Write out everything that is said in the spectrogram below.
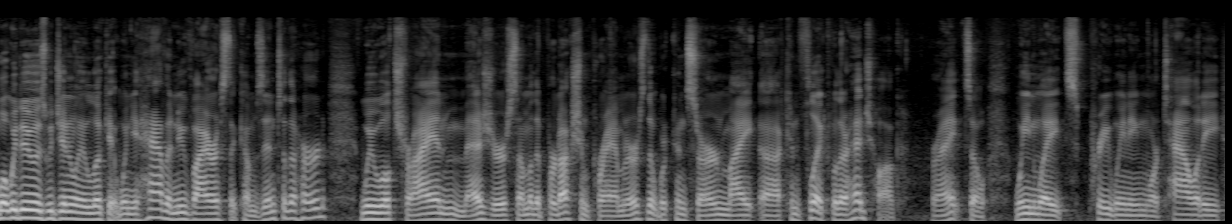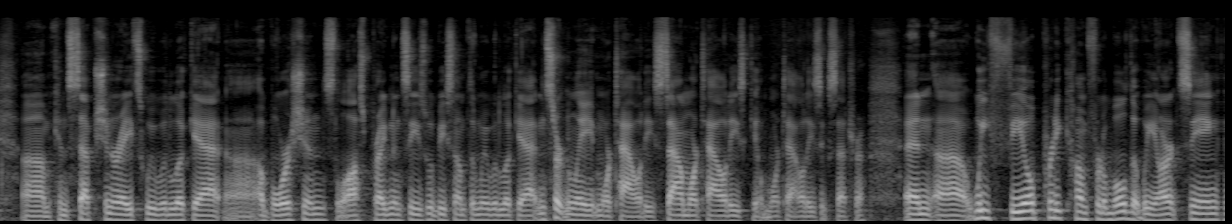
What we do is we generally look at when you have a new virus that comes into the herd, we will try and measure some of the production parameters that we're concerned might uh, conflict with our hedgehog, right? So wean weights, pre-weaning mortality, um, conception rates we would look at, uh, abortions, lost pregnancies would be something we would look at, and certainly mortalities, sow mortalities, gilt mortalities, etc. And uh, we feel pretty comfortable that we aren't seeing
